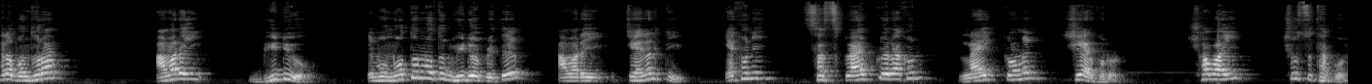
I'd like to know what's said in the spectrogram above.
হ্যালো বন্ধুরা, আমার এই ভিডিও এবং নতুন নতুন ভিডিও পেতে আমার এই চ্যানেলটি এখনই সাবস্ক্রাইব করে রাখুন, লাইক, কমেন্ট, শেয়ার করুন। সবাই সুস্থ থাকুন।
